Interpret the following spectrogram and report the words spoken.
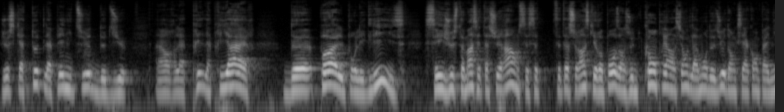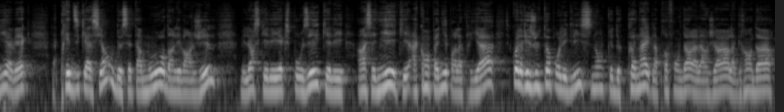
jusqu'à toute la plénitude de Dieu. Alors la, la prière de Paul pour l'Église, c'est justement cette assurance, c'est cette, assurance qui repose dans une compréhension de l'amour de Dieu. Donc, c'est accompagné avec la prédication de cet amour dans l'Évangile, mais lorsqu'elle est exposée, qu'elle est enseignée et qui est accompagnée par la prière, c'est quoi le résultat pour l'Église sinon que de connaître la profondeur, la largeur, la grandeur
